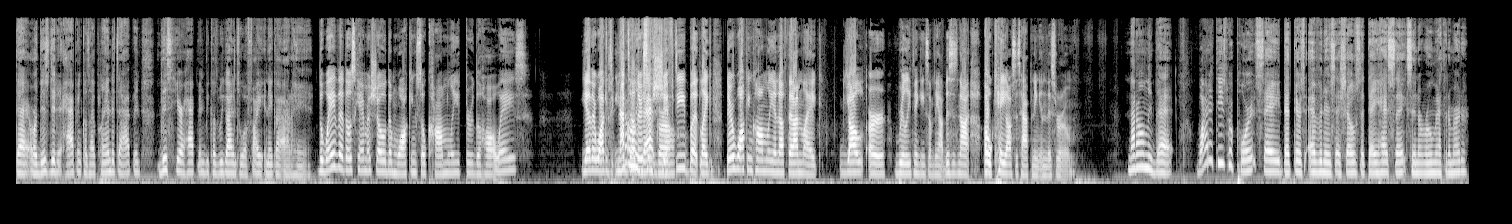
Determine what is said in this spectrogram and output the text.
that, or this didn't happen because I planned it to happen. This here happened because we got into a fight and it got out of hand. The way that those cameras show them walking so calmly through the hallways. Yeah, they're walking. To, you not can tell there's that, some girl. shifty, but like they're walking calmly enough that I'm like, y'all are really thinking something out. This is not, oh, chaos is happening in this room. Not only that, why did these reports say that there's evidence that shows that they had sex in a room after the murder?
